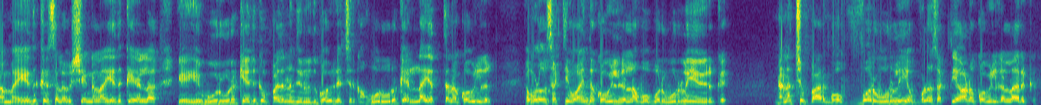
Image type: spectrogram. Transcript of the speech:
நம்ம எதுக்கு சில விஷயங்கள்லாம் எதுக்கு எல்லா ஊர் ஊருக்கு எதுக்கு பதினஞ்சு இருபது கோவில் வச்சுருக்கோம்? ஊர் ஊருக்கு எல்லாம் எத்தனை கோவில்கள்? எவ்வளோ சக்தி வாய்ந்த கோவில்கள்லாம் ஒவ்வொரு ஊர்லேயும் இருக்குது நினச்சி பாருங்கள் ஒவ்வொரு ஊர்லேயும் எவ்வளோ சக்தியான கோவில்கள்லாம் இருக்குது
